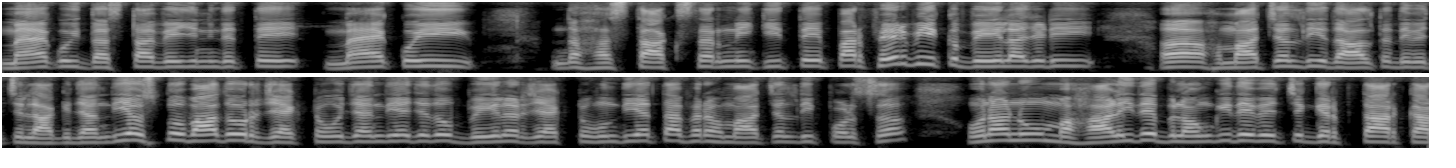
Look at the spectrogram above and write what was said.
ਮੈਂ ਕੋਈ ਦਸਤਾਵੇਜ਼ ਨਹੀਂ ਦਿੱਤੇ, ਮੈਂ ਕੋਈ ਦ- ਹਸਤਾਖਰ ਨਹੀਂ ਕੀਤੇ, ਪਰ ਫਿਰ ਵੀ ਇੱਕ ਬੇਲ ਆ ਜਿਹੜੀ ਹਿਮਾਚਲ ਦੀ ਅਦਾਲਤ ਦੇ ਵਿੱਚ ਲੱਗ ਜਾਂਦੀ ਹੈ ਉਸ ਤੋਂ ਬਾਅਦ ਉਹ ਰਿਜੈਕਟ ਹੋ ਜਾਂਦੀ ਹੈ ਜਦੋਂ ਬੇਲ ਰਿਜੈਕਟ ਹੁੰਦੀ ਹੈ ਤਾਂ ਫਿਰ ਹਿਮਾਚਲ ਦੀ ਪੁਲਿਸ ਉਹਨਾਂ ਨੂੰ ਮਹਾਲੀ ਦੇ ਬਲੌਂਗੀ ਦੇ ਵਿੱਚ ਗ੍ਰਿਫਤਾਰ ਕਰ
